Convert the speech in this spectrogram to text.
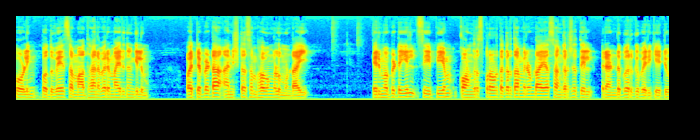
പോളിംഗ് പൊതുവെ സമാധാനപരമായിരുന്നെങ്കിലും ഒറ്റപ്പെട്ട അനിഷ്ട സംഭവങ്ങളുമുണ്ടായി. എരുമപ്പെട്ടിയിൽ സി പി എം കോൺഗ്രസ് പ്രവർത്തകർ തമ്മിലുണ്ടായ സംഘർഷത്തിൽ രണ്ടു പേർക്ക് പരിക്കേറ്റു.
